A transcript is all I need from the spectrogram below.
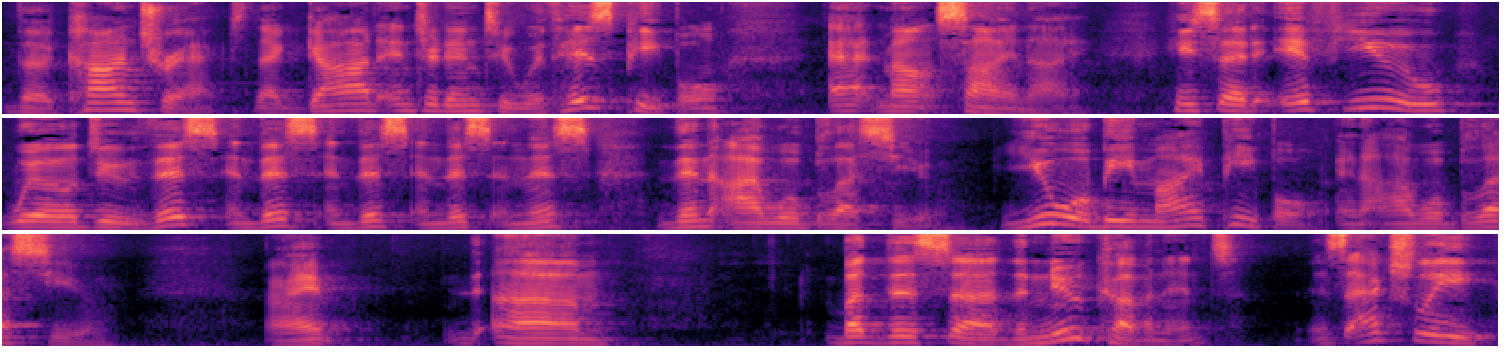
the contract that God entered into with his people at Mount Sinai. He said, If you will do this and this and this and this and this, then I will bless you. You will be my people, and I will bless you. All right? Um, but this, uh, the new covenant is actually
